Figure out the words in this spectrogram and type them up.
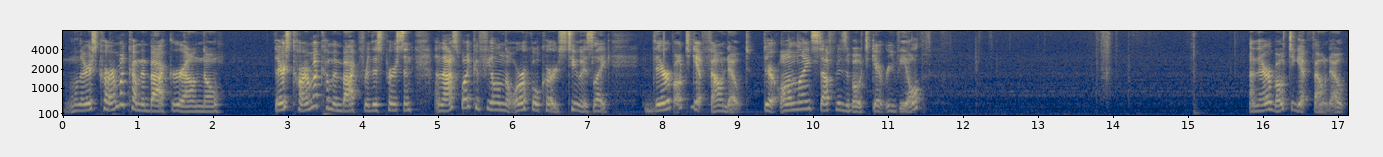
Well, there's karma coming back around though. There's karma coming back for this person, and that's what I could feel in the oracle cards too. Is like they're about to get found out. Their online stuff is about to get revealed and they're about to get found out.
